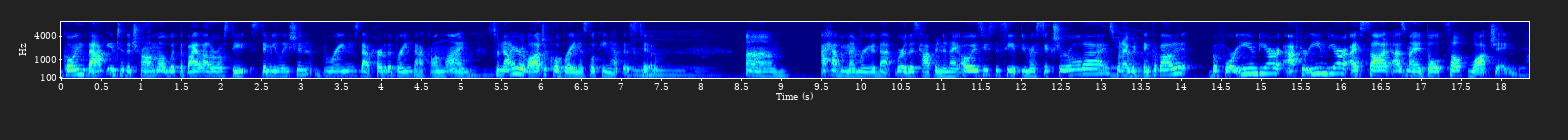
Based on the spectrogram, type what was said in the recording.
Going back into the trauma with the bilateral sta- stimulation brings that part of the brain back online. Mhm. So now your logical brain is looking at this too Mm. um i have a memory of that where this happened and i always used to see it through my six year old eyes when i would think about it before emdr after emdr i saw it as my adult self watching Wow.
